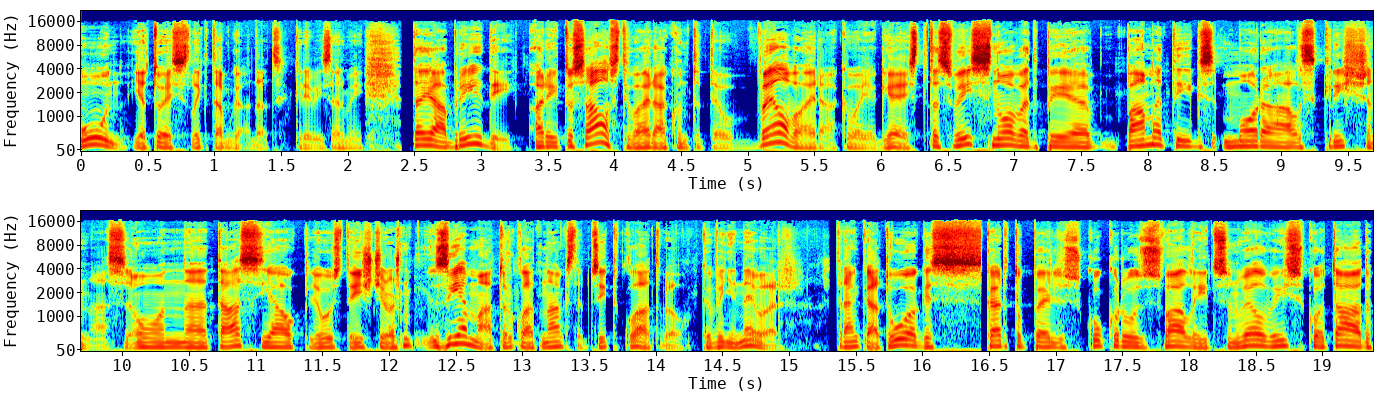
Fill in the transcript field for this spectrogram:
Un, ja tu esi slikti apgādāts Krievijas armijā, tajā brīdī arī tu salsti vairāk, un tad tev vēl vairāk vajag ēst. Tas viss noved pie pamatīgas morāles krišanās, un uh, tas jau kļūst izšķiroši. Nu, ziemā turklāt nāk starp citu citu klāt vēl, ka viņi nevar trankāt ogas, kartupeļus, kukurūzus, vālītus un vēl visu ko tādu.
